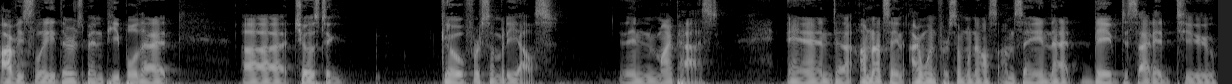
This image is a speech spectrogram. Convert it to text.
obviously there's been people that uh, chose to go for somebody else in my past. And uh, I'm not saying I went for someone else. I'm saying that they've decided to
